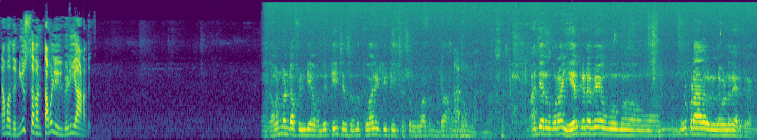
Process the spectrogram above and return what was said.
நமது நியூஸ் செவன் தமிழில் வெளியானது. கவர்மெண்ட் ஆஃப் இந்தியா வந்து டீச்சர்ஸ் வந்து குவாலிட்டி டீச்சர்ஸை உருவாக்கணும் அவங்க வாத்தியாருக்கு பூரா ஏற்கனவே உருப்படாத லெவலில் தான் இருக்கிறாங்க.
